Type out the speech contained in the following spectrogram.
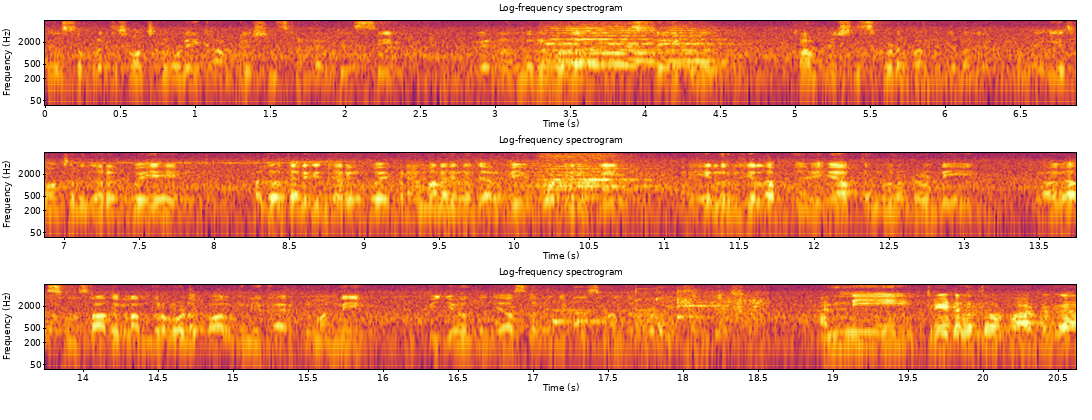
చేస్తూ ప్రతి సంవత్సరం కూడా ఈ కాంపిటీషన్స్ కండక్ట్ చేసి వీరందరినీ కూడా స్టేటు కాంపిటీషన్స్ కూడా పంపించడం జరుగుతుంది. ఈ సంవత్సరం జరగబోయే పదో తారీఖు జరగబోయే ప్రేమాలయంలో జరగబోయే ఈ పోటీలకి మరి ఏలూరు జిల్లా వ్యాప్తంగా ఉన్నటువంటి యోగాసన సాధకులు అందరూ కూడా పాల్గొని ఈ కార్యక్రమాన్ని విజయవంతం చేస్తారని చెప్పేసి అందరూ కూడా విజ్ఞప్తి చేస్తున్నాం అన్ని క్రీడలతో పాటుగా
